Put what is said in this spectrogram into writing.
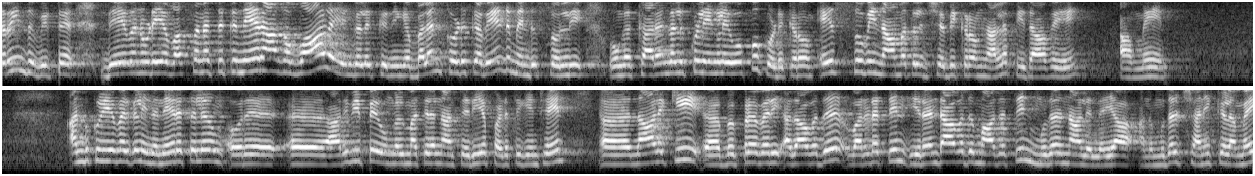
எறிந்து விட்டு தேவனுடைய வசனத்துக்கு நேராக வாழ எங்களுக்கு நீங்கள் பலன் கொடுக்க வேண்டும் என்று சொல்லி உங்கள் கரங்களுக்குள் எங்களை ஒப்பு கொடுக்கிறோம் இயேசுவின் நாமத்தில் ஜெபிக்கிறோம். நல்ல பிதாவே அமேன் அன்புக்குரியவர்கள் இந்த நேரத்திலும் ஒரு அறிவிப்பை உங்கள் மத்தியில் நான் தெரியப்படுத்துகின்றேன். நாளைக்கு பிப்ரவரி அதாவது வருடத்தின் இரண்டாவது மாதத்தின் முதல் நாள் இல்லையா? அந்த முதல் சனிக்கிழமை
